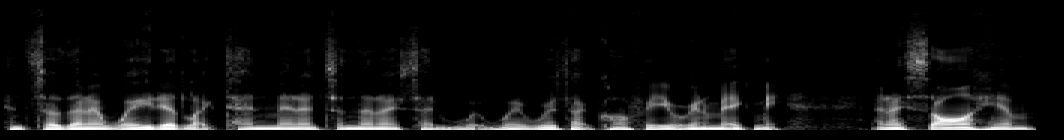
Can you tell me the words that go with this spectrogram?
And so then I waited like 10 minutes and then I said, wait, wait, Where's that coffee you were going to make me? And I saw him.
